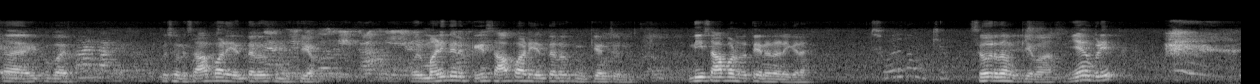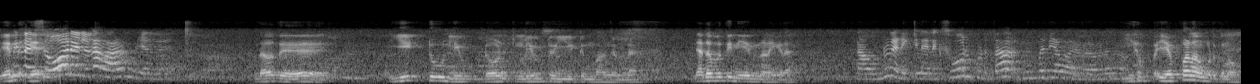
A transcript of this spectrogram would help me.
இப்போ பாரு. இப்போ சொல்லு சாப்பாடு எந்த அளவுக்கு முக்கியம்? ஒரு மனிதனுக்கு சாப்பாடு எந்த அளவுக்கு முக்கியம்னு சொல்லு. நீ சாப்பாடு பற்றி என்ன நினைக்கிற? சோறு தான் முக்கியம். சோறு தான் முக்கியமா? ஏன் அப்படி? என்ன பின்ன எ- சோறு இல்லைன்னா வாழ முடியாது. அதாவது eat to live don't live to ஈட்டும்பாங்கல்ல அதை பற்றி நீ என்ன நினைக்கிற? நான் ஒன்றும் நினைக்கல. எனக்கு சோறு கொடுத்தா நிம்மதியாக வாழ்வேன் எப்போ எப்போல்லாம் கொடுக்கணும்?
